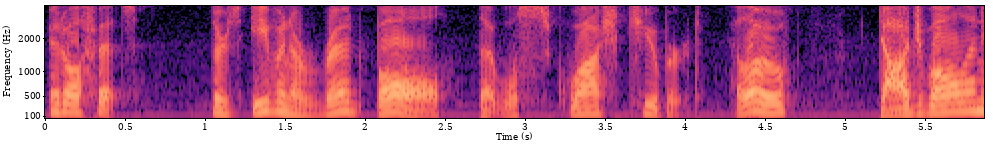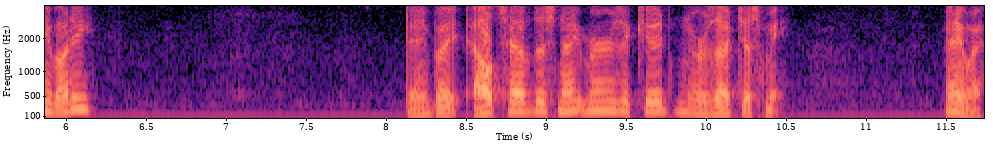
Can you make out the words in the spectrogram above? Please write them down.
It all fits. There's even a red ball that will squash Q*bert. Hello? Dodgeball, anybody? Did anybody else have this nightmare as a kid, or is that just me? Anyway.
